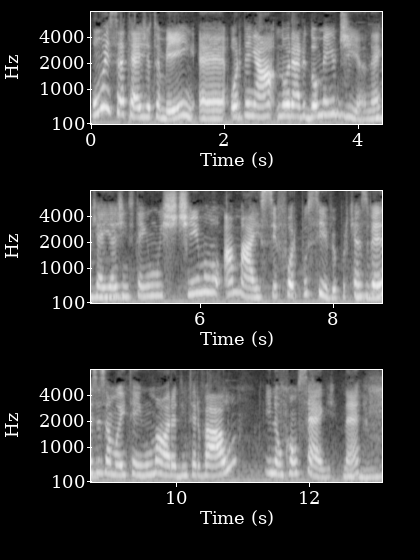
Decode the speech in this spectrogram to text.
Uma estratégia também é ordenhar no horário do meio-dia, né? Uhum. Que aí a uhum. gente tem um estímulo a mais, se for possível. Porque uhum. às vezes a mãe tem uma hora de intervalo e não consegue, né? Uhum.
